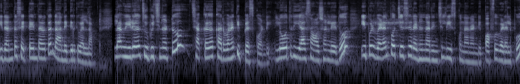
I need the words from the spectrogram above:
ఇదంతా సెట్ అయిన తర్వాత దాని దగ్గరికి వెళ్దాం. ఇలా వీడియోలో చూపించినట్టు చక్కగా కర్వ్ అనేది తిప్పేసుకోండి. లోతు తీయాల్సిన అవసరం లేదు. ఇప్పుడు వెడల్పు వచ్చేసి రెండున్నర ఇంచులు తీసుకున్నానండి పఫ్ వెడల్పు.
